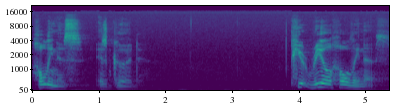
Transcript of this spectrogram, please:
Holiness is good. Pure, real holiness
